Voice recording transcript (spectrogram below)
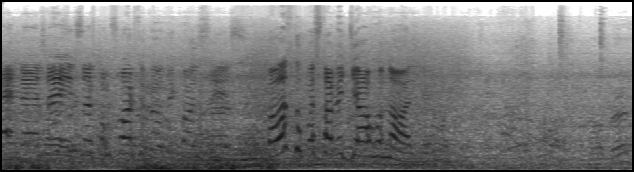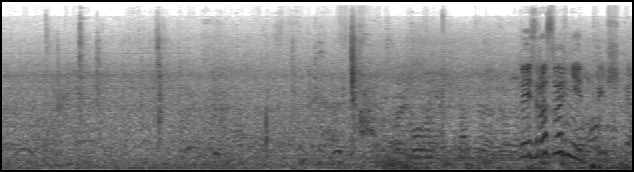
And uh, there is not comfortable because this. Палатку поставить діагонально. Тобто розверніть трішки.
